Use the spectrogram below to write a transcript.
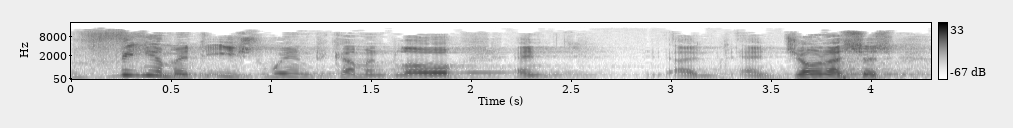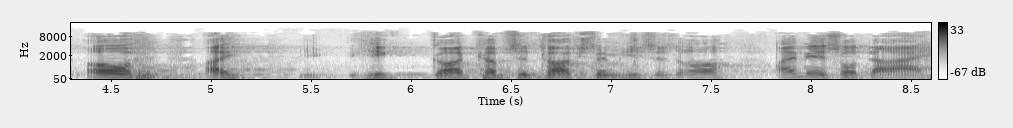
vehement east wind to come and blow, and and, and Jonah says, "Oh, I." He God comes and talks to him. He says, "Oh, I may as well die."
